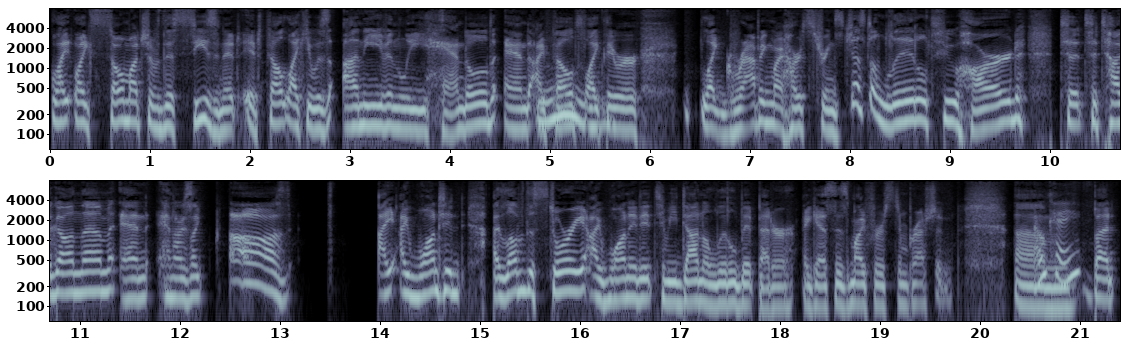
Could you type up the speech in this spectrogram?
like like so much of this season it it felt like it was unevenly handled and i mm. felt like they were like grabbing my heartstrings just a little too hard to to tug on them and and i was like oh I, I wanted I love the story. I wanted it to be done a little bit better, I guess is my first impression. Um, okay. But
